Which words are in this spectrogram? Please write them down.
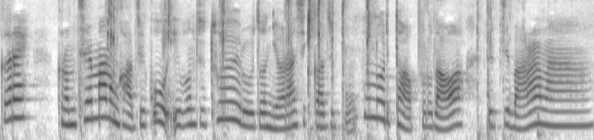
그래. 그럼 7만 원 가지고 이번 주 토요일 오전 11시까지 뿡뿡 놀이터 앞으로 나와. 늦지 말아라.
